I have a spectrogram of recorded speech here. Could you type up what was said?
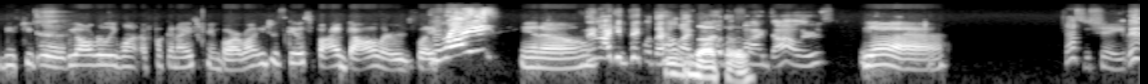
these people, we all really want a fucking ice cream bar. Why don't you just give us five dollars? Like, right? you know? Then I can pick what the hell I want with the five dollars. Yeah. That's a shame. And-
